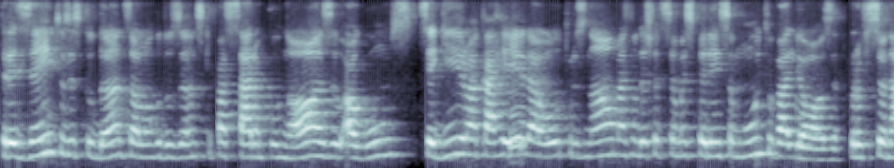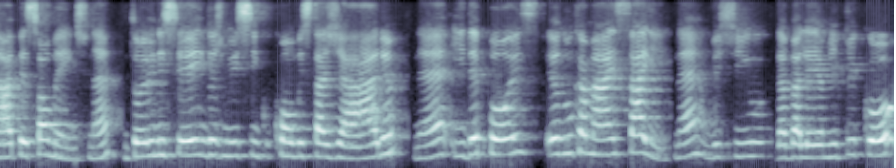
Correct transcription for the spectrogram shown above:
300 estudantes ao longo dos anos que passaram por nós, alguns seguiram a carreira, outros não, mas não deixa de ser uma experiência muito valiosa, profissional e pessoalmente, né? Então eu iniciei em 2005 como estagiária, né? E depois eu nunca mais saí, né? O bichinho da baleia me picou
